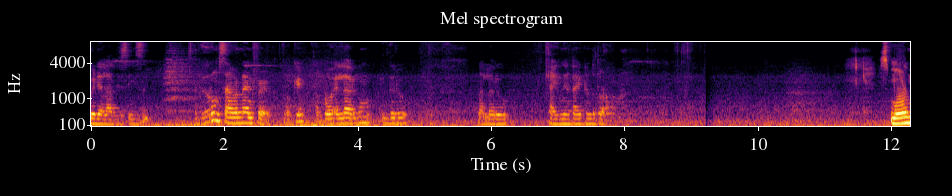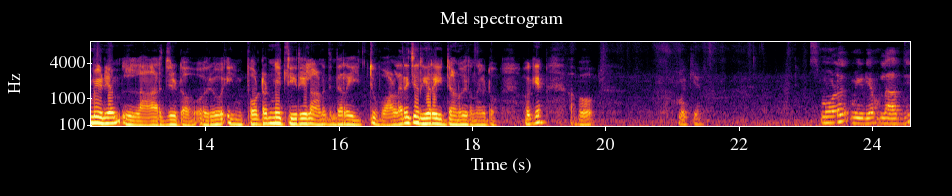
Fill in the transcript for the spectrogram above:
മീഡിയം ലാർജ് സൈസ് വെറും സെവൻ നയൻ ഫൈവ് ഓക്കെ അപ്പോൾ എല്ലാവർക്കും ഇതൊരു നല്ലൊരു കൈനീട്ടായിട്ടുണ്ട് തുടങ്ങാം. സ്മോൾ മീഡിയം ലാർജ് കേട്ടോ ഒരു ഇമ്പോർട്ടന്റ് മെറ്റീരിയലാണ് ഇതിന്റെ റേറ്റ് വളരെ ചെറിയ റേറ്റ് ആണ് വരുന്നത് കേട്ടോ. ഓക്കെ അപ്പോൾ ഓക്കെ സ്മോൾ മീഡിയം ലാർജ്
